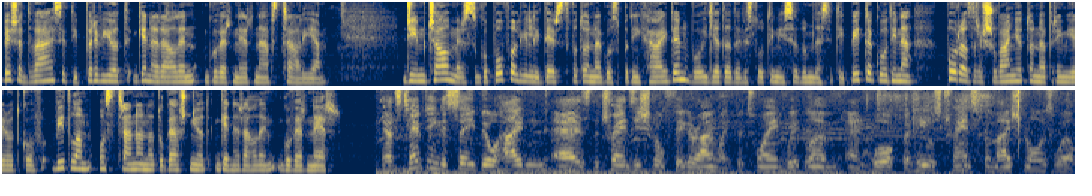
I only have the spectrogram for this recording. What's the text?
беше 21-иот генерален гувернер на Австралија. Джим Чалмерс го пофали лидерството на господин Хајден во 1975 година по разрешувањето на премиерот Гов Витлам од страна на тогашниот генерален гувернер. Now, it's tempting to see Bill Hayden as the transitional figure only between Whitlam and Hawke, but he was transformational as well.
